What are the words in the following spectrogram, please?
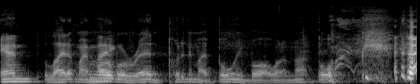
and Light up my Marlboro Red and put it in my bowling ball when I'm not bowling.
